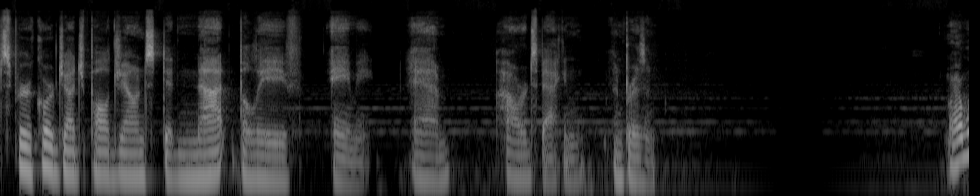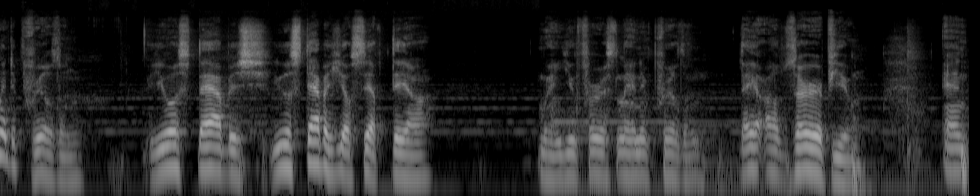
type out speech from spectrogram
Superior Court Judge Paul Jones did not believe Amy, and Howard's back in, in prison. When I went to prison, you establish you establish yourself there when you first land in prison. They observe you. And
